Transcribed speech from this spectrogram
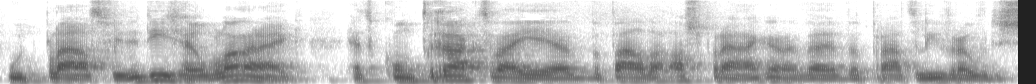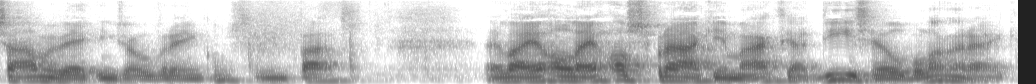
moet plaatsvinden, die is heel belangrijk. Het contract waar je bepaalde afspraken, we, we praten liever over de samenwerkingsovereenkomst in PAAS, waar je allerlei afspraken in maakt, ja, die is heel belangrijk.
